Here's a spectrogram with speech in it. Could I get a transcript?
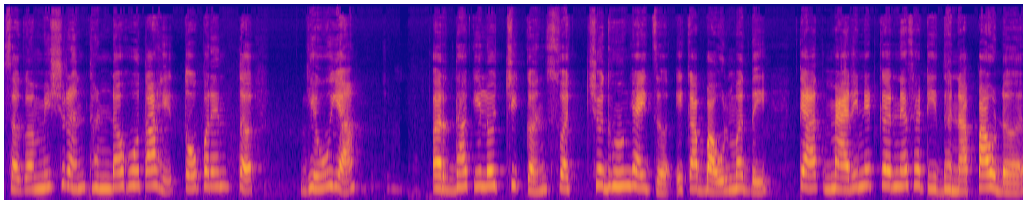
सगळं मिश्रण थंड होत आहे तोपर्यंत घेऊया. अर्धा किलो चिकन स्वच्छ धुवून घ्यायचं एका बाउलमध्ये त्यात मॅरिनेट करण्यासाठी धना पावडर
